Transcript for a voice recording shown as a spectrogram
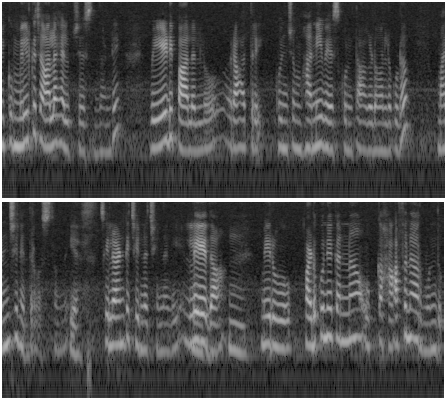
మీకు మిల్క్ చాలా హెల్ప్ చేస్తుందండి. వేడి పాలల్లో రాత్రి కొంచెం హనీ వేసుకుని తాగడం వల్ల కూడా మంచి నిద్ర వస్తుంది. సో ఇలాంటి చిన్న చిన్నవి. లేదా మీరు పడుకునే కన్నా ఒక హాఫ్ అన్ అవర్ ముందు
